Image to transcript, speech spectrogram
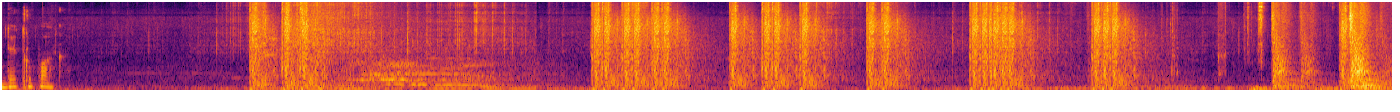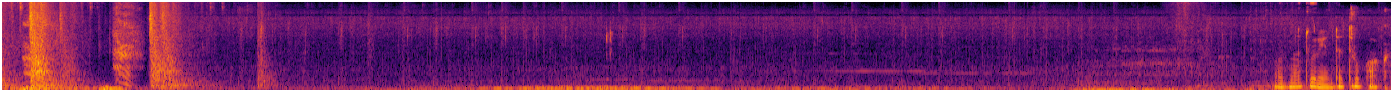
Де трупак? В натурі, де трупак?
